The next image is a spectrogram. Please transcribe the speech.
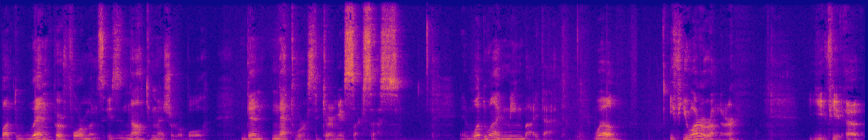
But when performance is not measurable, then networks determine success. And what do I mean by that? Well, if you are a runner, if you, uh,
